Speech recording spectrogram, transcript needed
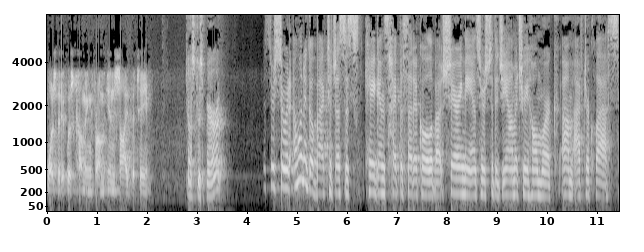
was that it was coming from inside the team. Justice Barrett? Mr. Stewart, I want to go back to Justice Kagan's hypothetical about sharing the answers to the geometry homework um, after class.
